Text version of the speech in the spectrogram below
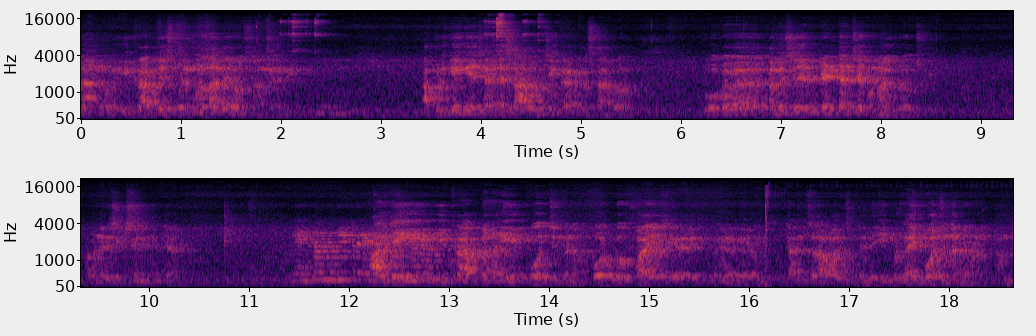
దాన్ని ఈ క్రాప్ చేసుకొని మళ్ళీ అదే వస్తుంది అని అప్పటికి ఏం చేశారంటే సార్ వచ్చి కలెక్టర్ సార్ ఒక కమిషన్ టెన్ టన్సే కొనాలి రోజుకి. అని రిస్ట్రిక్షన్ పెట్టారు. ఆల్రెడీ ఈ క్రాప్ కన్నా ఎక్కువ వచ్చింది madam. Four to five tons రావాల్సింది ఇప్పుడు అయిపోతుంది మేడం అంత.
